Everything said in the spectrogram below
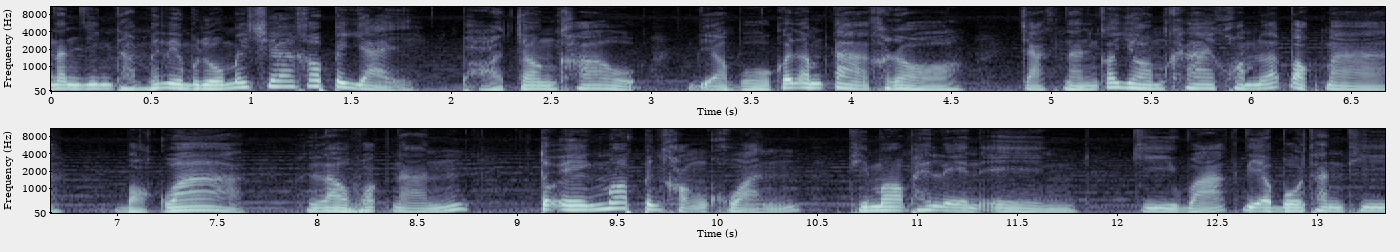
นั่นยิ่งทำให้เรียมรู้ไม่เชื่อเข้าไปใหญ่ พอจ้องเข้าเดียโบก็น้ำตาคลอ จากนั้นก็ยอมคลายความลับออกมา บอกว่าเราพวกนั้นตัวเองมอบเป็นของขวัญที่มอบให้เลนเอง กีวักเดียโบทันที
